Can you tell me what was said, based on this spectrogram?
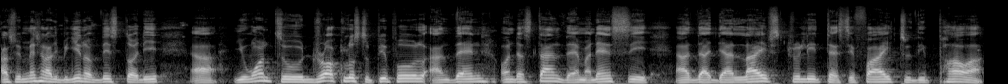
As we mentioned at the beginning of this study, uh, you want to draw close to people and then understand them and then see uh, that their lives truly testify to the power,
